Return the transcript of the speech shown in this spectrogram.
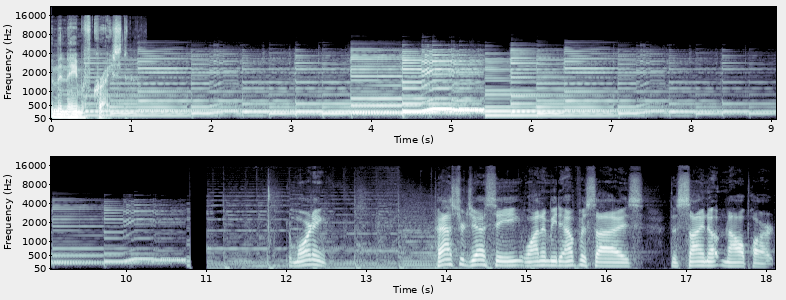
in the name of Christ. Good morning. Pastor Jesse wanted me to emphasize the sign up now part.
